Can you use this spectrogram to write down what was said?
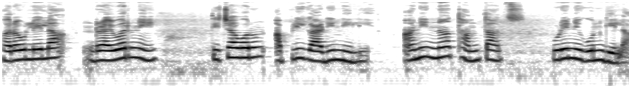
हरवलेला ड्रायव्हरने तिच्यावरून आपली गाडी नेली आणि न थांबताच पुढे निघून गेला.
